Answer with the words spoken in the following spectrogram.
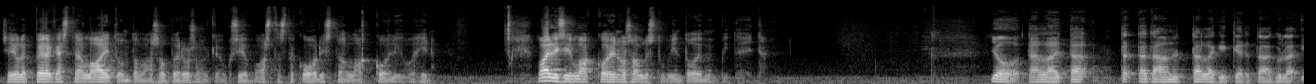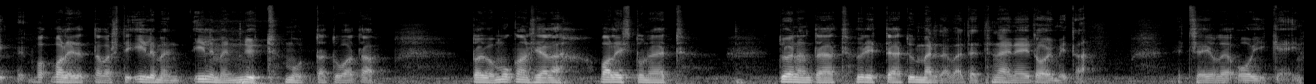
Se ei ole pelkästään laitonta, vaan se on perusoikeuksien vastasta kohdistaa lakkoilijoihin, laillisiin lakkoihin osallistuviin toimenpiteitä. Joo, tällä, tätä on nyt tälläkin kertaa kyllä valitettavasti ilmen, ilmennyt, mutta tuota, toivon mukaan siellä valistuneet työnantajat, yrittäjät ymmärtävät, että näin ei toimita, että se ei ole oikein.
